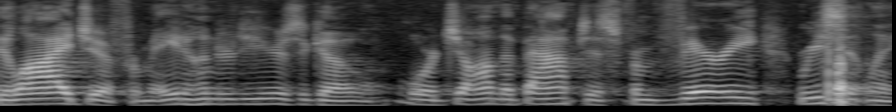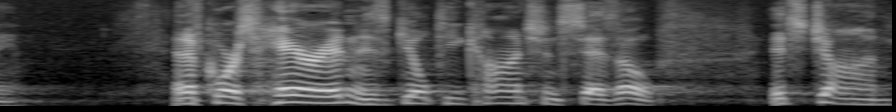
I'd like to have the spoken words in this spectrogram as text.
Elijah from 800 years ago, or John the Baptist from very recently. And of course, Herod and his guilty conscience says, oh, it's John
